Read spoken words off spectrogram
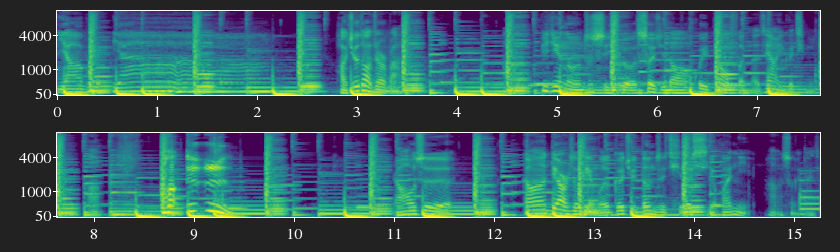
要不要？好，就到这儿吧。毕竟呢，这是一个涉及到会掉粉的这样一个情况啊。嗯嗯。然后是刚刚第二首点播的歌曲，邓紫棋的《喜欢你》啊，送给大家。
